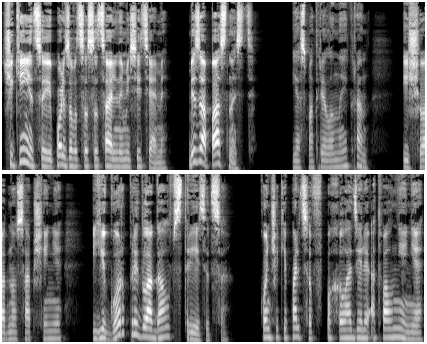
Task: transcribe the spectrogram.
чекиниться и пользоваться социальными сетями. Безопасность. Я смотрела на экран. Еще одно сообщение. Егор предлагал встретиться. Кончики пальцев похолодели от волнения.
